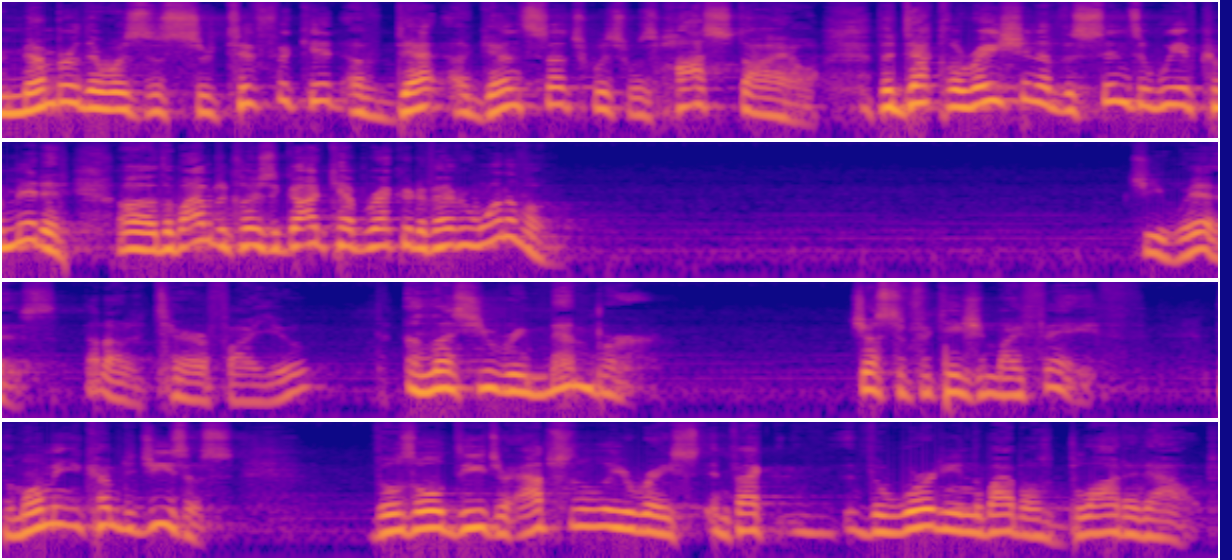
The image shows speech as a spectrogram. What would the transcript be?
Remember, there was a certificate of debt against us which was hostile. The declaration of the sins that we have committed. Uh, the Bible declares that God kept record of every one of them. Gee whiz, that ought to terrify you. Unless you remember justification by faith. The moment you come to Jesus, those old deeds are absolutely erased. In fact, the wording in the Bible is blotted out.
